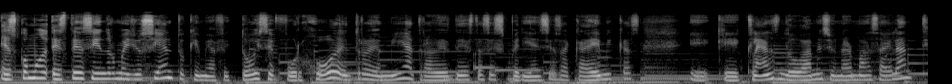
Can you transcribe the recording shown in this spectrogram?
es como este síndrome yo siento que me afectó y se forjó dentro de mí a través de estas experiencias académicas eh, que Clans lo va a mencionar más adelante.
